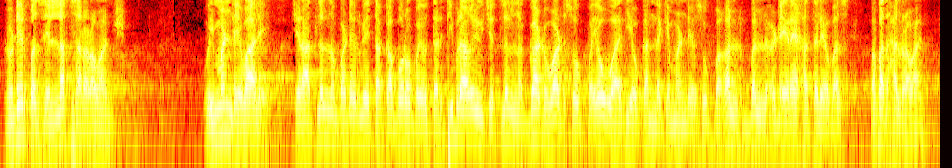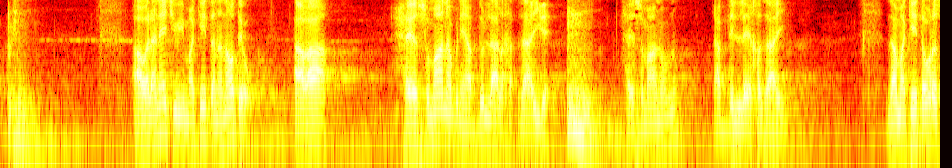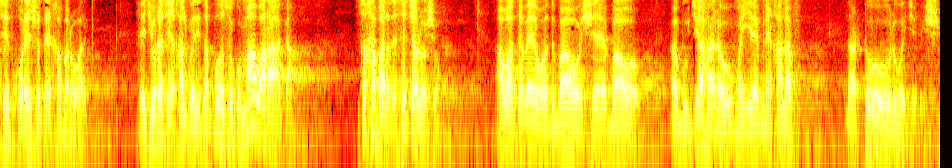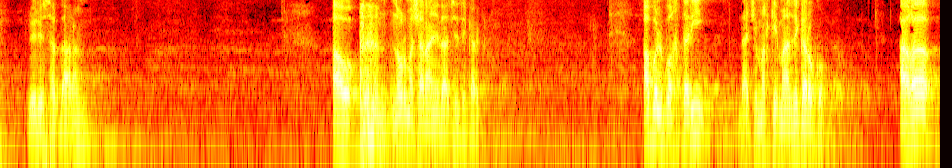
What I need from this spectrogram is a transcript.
نو ډېر په ذلت سره روان شو وی منډه والے چې راتلل نو په ډېر لوی تکبر او په یو ترتیب راغلی چې تلل نه ګډ وډ څوک په یو وادي او کند کې منډه څوک په غل بل ډېرې خطلې او بس په بد حل روان اولنې چې وی مکه ته نه نوته هغه حیسمان ابن عبد الله الخزاعی ده حیسمان ابن عبد الله خزاعی دا مکه ته ورسید قریش ته خبر ورک د چور سه خلکو دي تاسو کو ما وراکا څه خبر ده څه چلو شو او ته به عتبه او شیبه او ابو جهل او امیه ابن خلف دا ټول وجلیش لولې سرداران او نور مشران دا چې ذکر کړ ابو البختری دا چې مخکې ما ذکر وکړو هغه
